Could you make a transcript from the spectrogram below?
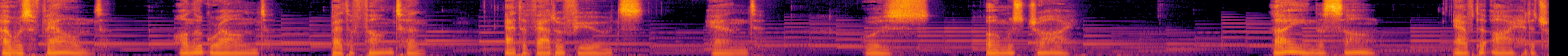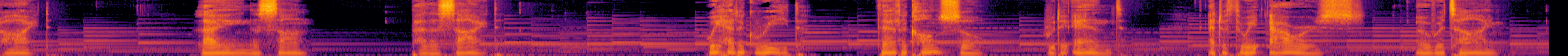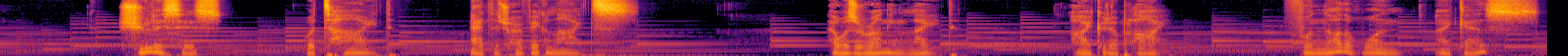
I was found on the ground by the fountain at the battlefields and was almost dry. Lying in the sun after I had tried, lying in the sun by the side. We had agreed that the council would end at three hours over time. Shoelaces were tied at the traffic lights. I was running late. I could apply for another one, I guess.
